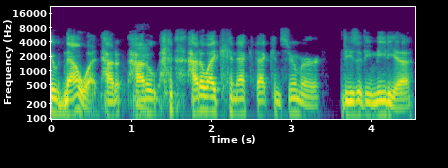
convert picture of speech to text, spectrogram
Okay, now what? How do how do how do I connect that consumer vis-a-vis media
